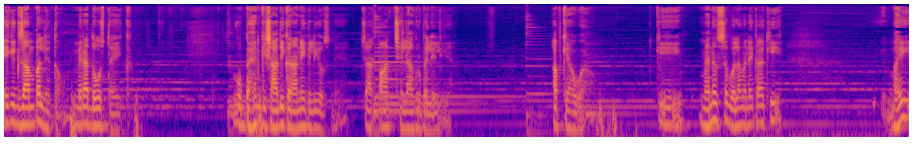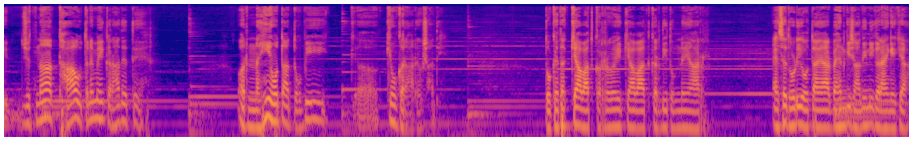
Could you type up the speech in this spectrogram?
एक एग्ज़ाम्पल लेता हूँ। मेरा दोस्त है एक। वो बहन की शादी कराने के लिए उसने चार, पाँच, छह लाख रुपए ले लिए। अब क्या हुआ? कि मैंने उससे बोला, मैंने कहा कि, भाई, जितना था उतने में ही करा देते। और नहीं होता तो भी क्यों करा रहे हो शादी? तो कहता, क्या बात कर रहे हो? क्या बात कर दी तुमने यार? ऐसे थोड़ी होता है यार। बहन की शादी नहीं कराएँगे क्या?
